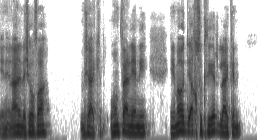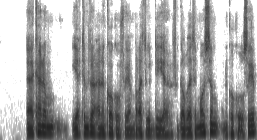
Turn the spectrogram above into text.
يعني الآن اللي أشوفه مشاكل. وهم فعلا يعني يعني ما ودي اقصوا كثير لكن آه، كانوا يعتمدون على نكوكو في مباراة ودية في قبل الموسم. نكوكو أصيب.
